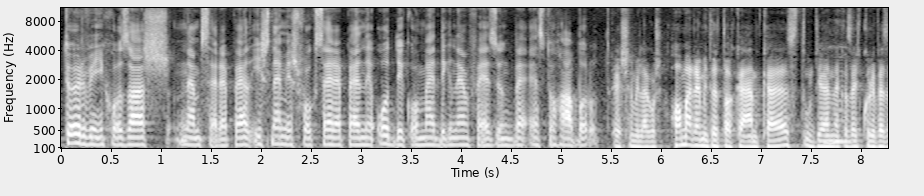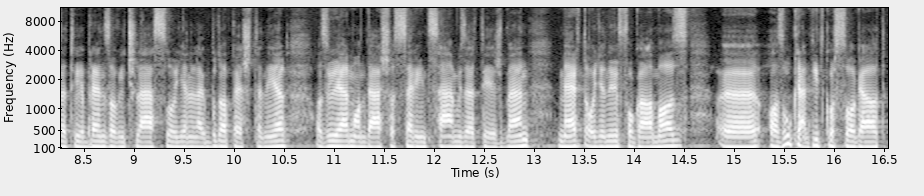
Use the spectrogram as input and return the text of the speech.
törvényhozás nem szerepel, és nem is fog szerepelni addig, ameddig nem fejezünk be ezt a háborút. Teljesen világos. Ha már említett a KMK ezt, ugye ennek mm. az egykori vezetője Brenzovics László jelenleg Budapest Budapesten él, az ő elmondása szerint számüzetésben, mert ahogy a nő fogalmaz, az ukrán titkosszolgálat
